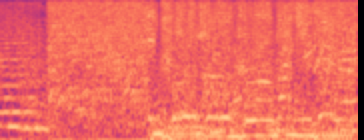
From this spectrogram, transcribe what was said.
Thank you.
